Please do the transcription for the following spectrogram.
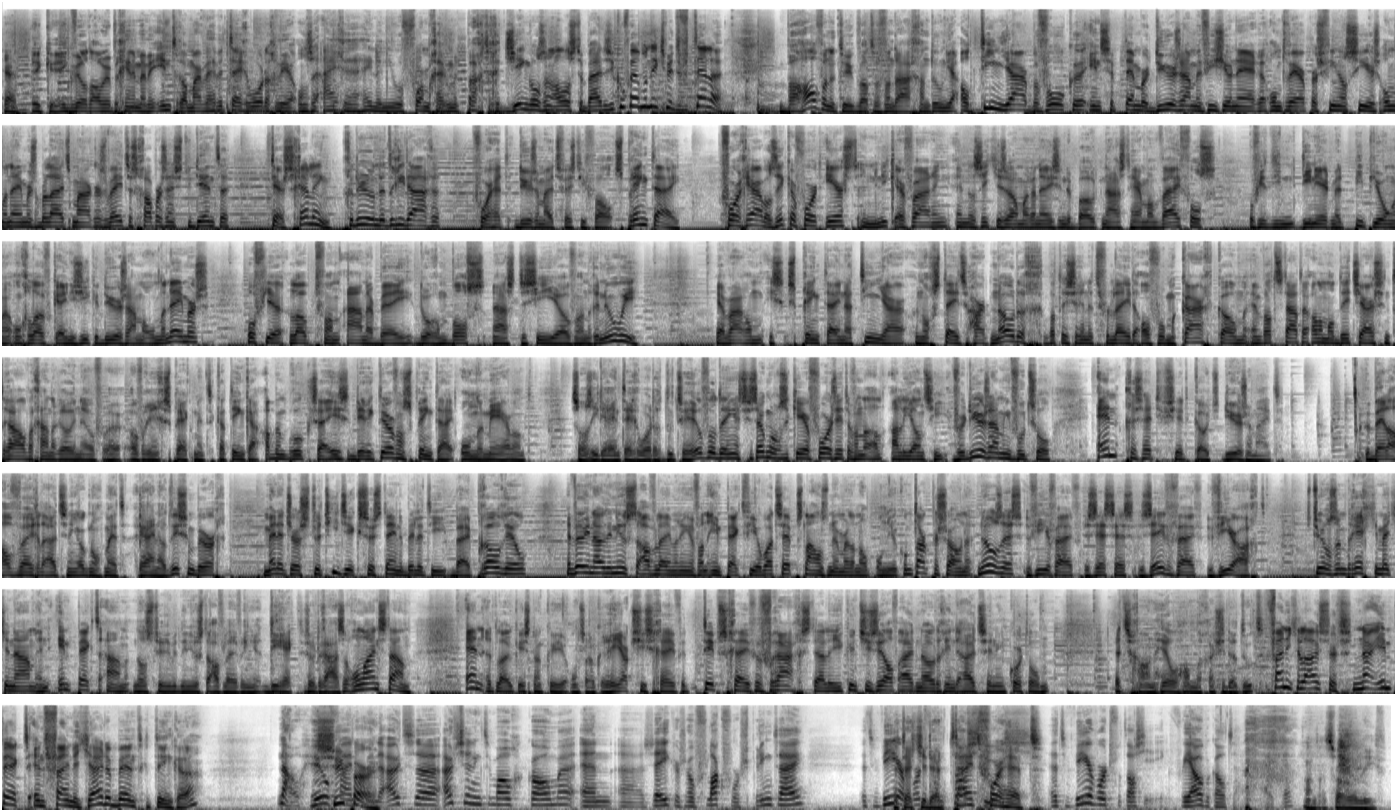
Ja, ik, ik wilde alweer beginnen met mijn intro, maar we hebben tegenwoordig weer onze eigen hele nieuwe vormgeving met prachtige jingles en alles erbij. Dus ik hoef helemaal niks meer te vertellen. Behalve natuurlijk wat we vandaag gaan doen. Ja, al tien jaar bevolken in september duurzame visionaire ontwerpers, financiers, ondernemers, beleidsmakers, wetenschappers en studenten ter Schelling. Gedurende drie dagen voor het duurzaamheidsfestival Springtij. Vorig jaar was ik er voor het eerst, een unieke ervaring. En dan zit je zomaar ineens in de boot naast Herman Wijfels. Of je dineert met piepjonge, ongelooflijk energieke, duurzame ondernemers. Of je loopt van A naar B door een bos naast de CEO van Renewy. Ja, waarom is springtij na tien jaar nog steeds hard nodig? Wat is er in het verleden al voor elkaar gekomen? En wat staat er allemaal dit jaar centraal? We gaan er over, over in gesprek met Katinka Abbenbroek. Zij is directeur van Springtij onder meer. Want zoals iedereen tegenwoordig doet ze heel veel dingen. Ze is ook nog eens een keer voorzitter van de Alliantie Verduurzaming Voedsel. En gecertificeerd coach duurzaamheid. We bellen halverwege de uitzending ook nog met Reinoud Wissenburg, manager Strategic Sustainability bij ProRail. En wil je nou de nieuwste afleveringen van Impact via WhatsApp? Sla ons nummer dan op onder je contactpersonen 06 45 66 75 48. Stuur ons een berichtje met je naam en Impact aan. Dan sturen we de nieuwste afleveringen direct zodra ze online staan. En het leuke is, dan kun je ons ook reacties geven, tips geven, vragen stellen. Je kunt jezelf uitnodigen in de uitzending. Kortom, het is gewoon heel handig als je dat doet. Fijn dat je luistert naar Impact en fijn dat jij er bent, Katinka. Nou, heel fijn om in de uit, uh, uitzending te mogen komen. En uh, zeker zo vlak voor springtij. Het weer dat je er tijd voor hebt. Het weer wordt fantastisch. Ik, voor jou heb ik altijd tijd. Hè? Want dat is wel heel lief.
